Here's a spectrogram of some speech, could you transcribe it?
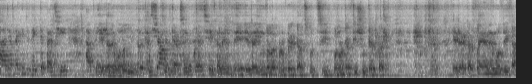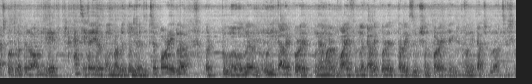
কাজ আমরা কিন্তু দেখতে পাচ্ছি। আপনি এটা যেমন আমি এখানে এটা ইনভেলপের উপরে কাজ করছি কোনোটা টিস্যু পেপার এটা একটা প্ল্যানের মধ্যেই কাজ করতে করতে রং দিয়ে আচ্ছা। এটা এরকম ভাবে তৈরি হয়ে যাচ্ছে। পরে এগুলা টু- ওগুলা উনি কালেক্ট করে মানে আমার ওয়াইফ এগুলো কালেক্ট করে তার এক্সিবিশন করে যে এই ধরনের কাজগুলো আছে সব।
